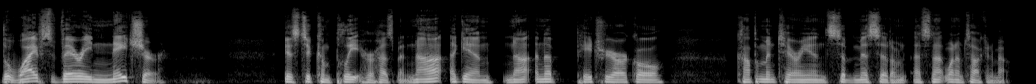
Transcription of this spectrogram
The wife's very nature is to complete her husband. Not, again, not in a patriarchal, complementarian, submissive. Um, that's not what I'm talking about.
